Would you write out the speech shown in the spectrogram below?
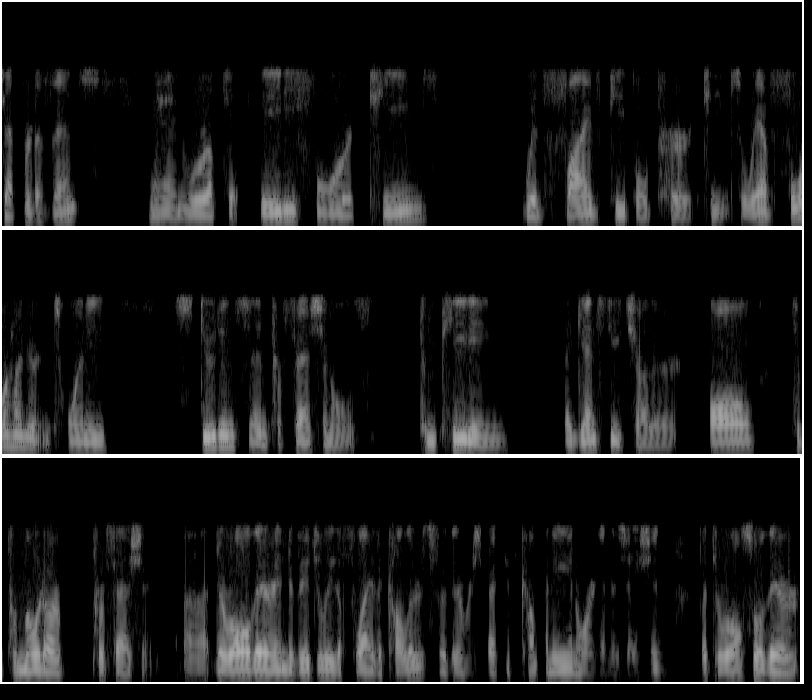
separate events, and we're up to 84 teams with five people per team. So we have 420 students and professionals competing against each other, all to promote our profession. Uh, they're all there individually to fly the colors for their respective company and organization, but they're also there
